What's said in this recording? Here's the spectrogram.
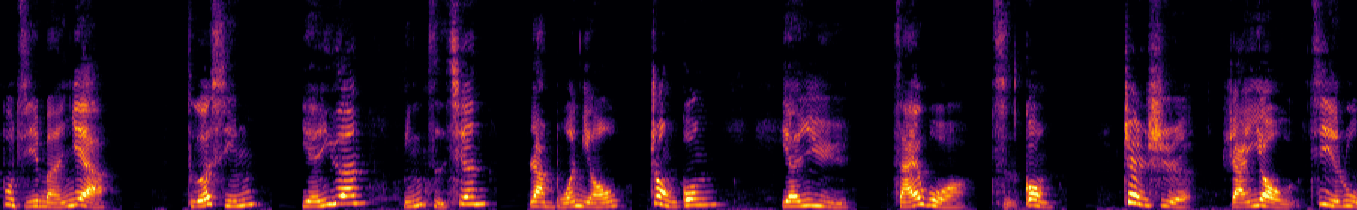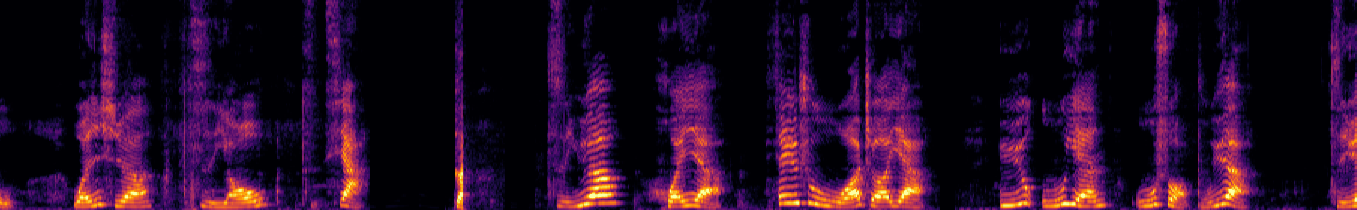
不及门也。德行，颜渊、闵子骞、冉伯牛、仲弓、颜宇、宰我、子贡。正是。”然有记录，文学子游、子夏。子曰：“回也，非恕我者也。于无言，无所不悦。”子曰：“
